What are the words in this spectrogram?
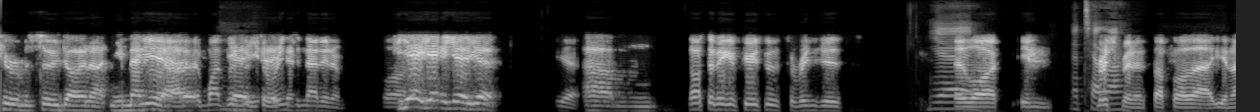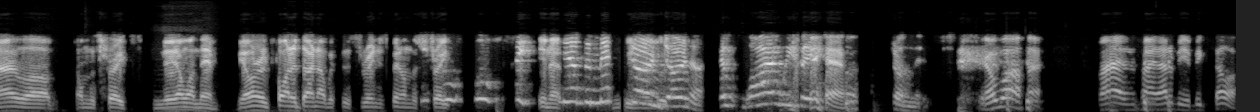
tiramisu donut and your macchiato. Yeah, and ones with Yeah, a yeah, syringe yeah. and that in them. Like, Yeah, yeah, yeah, yeah. Yeah. Um, Not to be confused with syringes. Yeah, They're like in Nutella. Richmond and stuff like that. You know, like on the streets. You don't want them. You don't want to find a donut with the syringe that's been on the street. Well, well, see, You know. now the Metro donut. Why are we being Yeah. on this? Yeah, well, man, man, that'd be a big seller.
